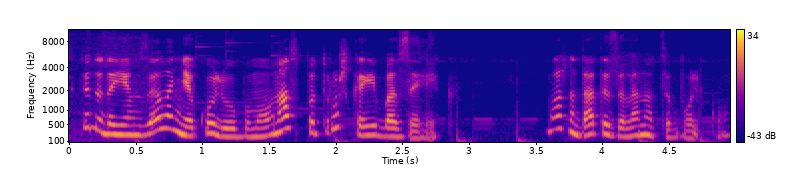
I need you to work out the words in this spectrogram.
Сюди додаємо зелень, яку любимо. У нас петрушка і базилік. Можна дати зелену цибульку.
